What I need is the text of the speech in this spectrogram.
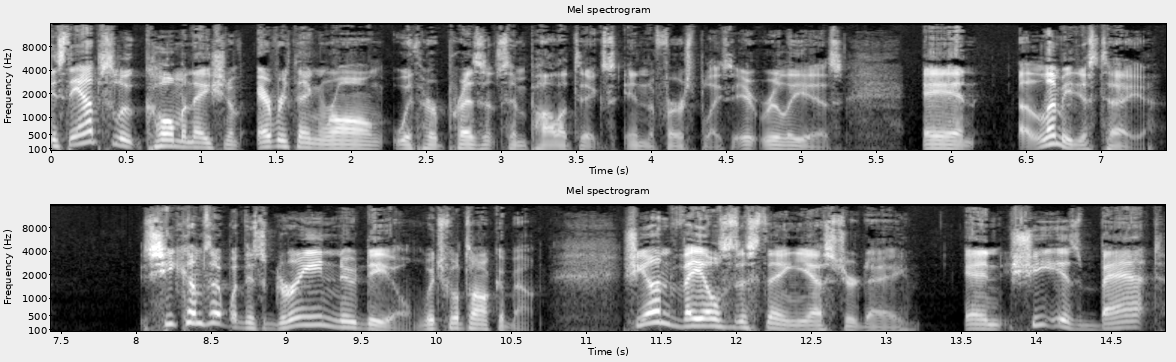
it's the absolute culmination of everything wrong with her presence in politics in the first place. It really is. And uh, let me just tell you, she comes up with this Green New Deal, which we'll talk about. She unveils this thing yesterday, and she is bat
